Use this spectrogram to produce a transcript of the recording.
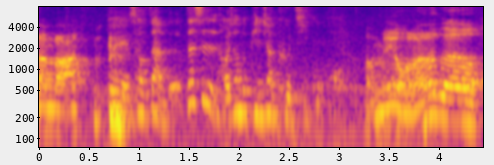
赞吧，对，超赞的，但是好像都偏向科技股哦。啊，没有啦，那个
